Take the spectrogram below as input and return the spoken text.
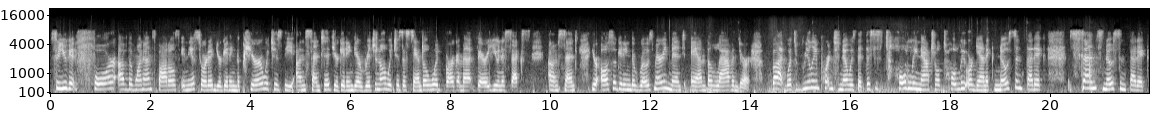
So you get four of the one ounce bottles in the assorted. You're getting the pure, which is the unscented. You're getting the original, which is a sandalwood bergamot, very unisex um, scent. You're also getting the rosemary mint and the lavender. But what's really important to know is that this is totally natural, totally organic, no synthetic scents, no synthetic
